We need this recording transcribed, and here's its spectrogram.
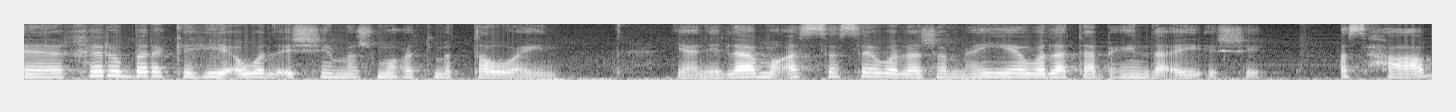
آه خير وبركة هي أول شيء مجموعة متطوعين. يعني لا مؤسسة ولا جمعية ولا تابعين لأي شيء أصحاب.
